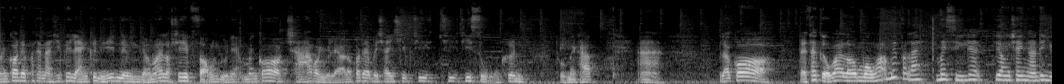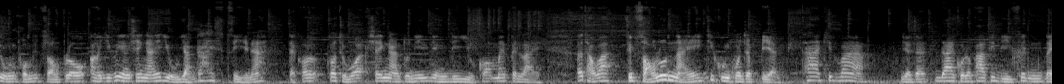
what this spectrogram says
มันก็ได้พัฒนาชิปให้แรงขึ้นนิดนึง อย่างน้อยเราใช้ 12 อยู่เนี่ยมันก็ช้ากว่าอยู่แล้วแล้วก็ได้ไปใช้ชิปที่ที่ที่สูงขึ้นถูกไหมครับอ่าแล้วก็แต่ถ้าเกิดว่าเรามองว่าไม่เป็นไรไม่ซีเรียสยังใช้งานได้อยู่ผม 12 Pro เอาจริงก็ยังใช้งานได้อยู่อยากได้ 14 นะ แต่ก็ก็ถือว่าใช้งานตัวนี้ยังดีอยู่ก็ไม่เป็นไร แล้วถามว่า 12 รุ่นไหนที่คุณควรจะเปลี่ยน ถ้าคิดว่าอยากจะได้คุณภาพที่ดีขึ้นใน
